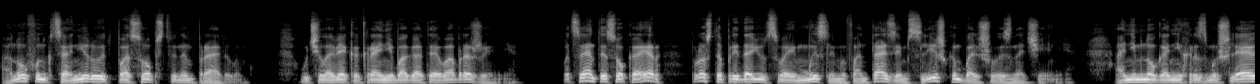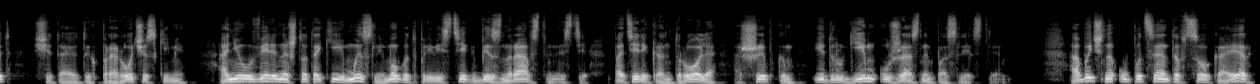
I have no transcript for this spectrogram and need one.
оно функционирует по собственным правилам. У человека крайне богатое воображение. Пациенты с ОКР просто придают своим мыслям и фантазиям слишком большое значение. Они много о них размышляют, считают их пророческими. Они уверены, что такие мысли могут привести к безнравственности, потере контроля, ошибкам и другим ужасным последствиям. Обычно у пациентов с ОКР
